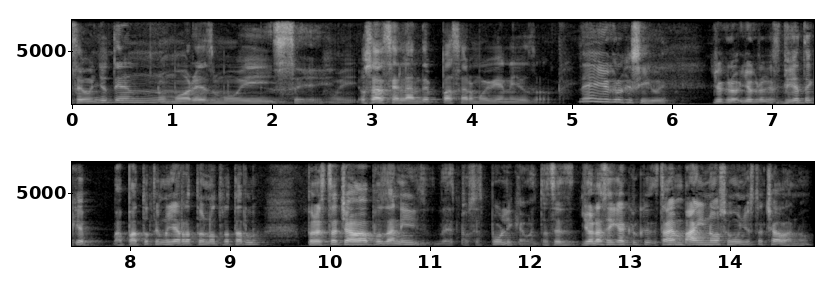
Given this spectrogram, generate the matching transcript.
Según yo tienen humores muy, Sí. muy- O sea, se la han de pasar muy bien ellos dos. Eh, yo creo que sí, güey. Yo creo, yo creo que sí. Fíjate que a Pato tengo ya rato de no tratarlo. Pero esta chava, pues Dani, eh, pues es pública, güey. Entonces yo la seguía, creo que estaba en Vine, ¿no? Según yo, esta chava, ¿no?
